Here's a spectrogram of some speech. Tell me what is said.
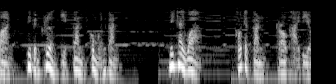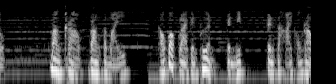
มารที่เป็นเครื่องกีดกั้นก็เหมือนกัน ไม่ใช่ว่า เขาจะกันเราถ่ายเดียว บางคราวบางสมัย เขาก็กลายเป็นเพื่อน เป็นมิตร เป็นสหายของเรา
